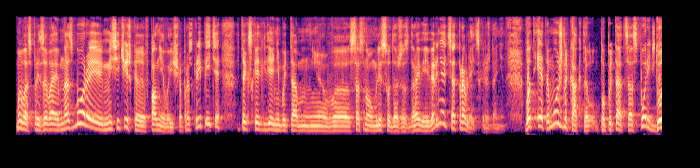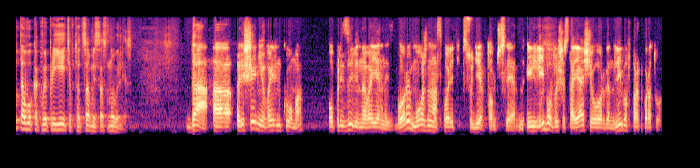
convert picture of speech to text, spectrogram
мы вас призываем на сборы, месячишка вполне вы еще проскрипите, так сказать, где-нибудь там в сосновом лесу даже здоровее вернетесь, отправляйтесь, гражданин. Вот вот это можно как-то попытаться оспорить до того, как вы приедете в тот самый сосновый лес? Да, а решение военкома о призыве на военные сборы можно оспорить в суде в том числе, и либо вышестоящий орган, либо в прокуратуру.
